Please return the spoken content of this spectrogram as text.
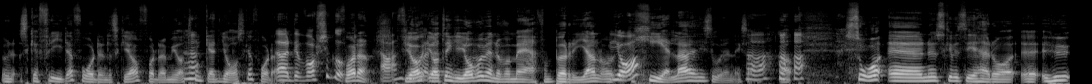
jag att ska Frida få den eller ska jag få den? Men jag Ja. tänker att jag ska få den. Ja, det, varsågod. Få den. Ja, För du jag, jag tänker, jag vill ändå vara med från början och hela historien liksom. Så, eh, nu ska vi se här då, eh, hur,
